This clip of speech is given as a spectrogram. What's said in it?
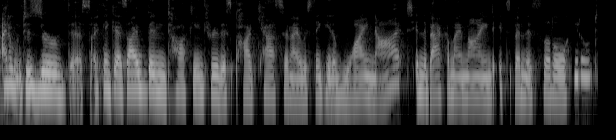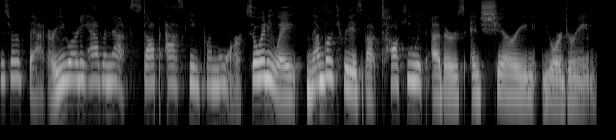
I don't deserve this. I think as I've been talking through this podcast and I was thinking of why not, in the back of my mind, it's been this little, you don't deserve that, or you already have enough. Stop asking for more. So, anyway, number three is about talking with others and sharing your dream.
